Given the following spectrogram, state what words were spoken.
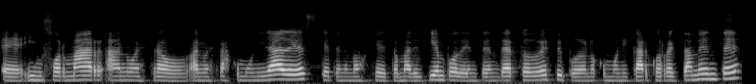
eh, informar a, nuestro, a nuestras comunidades, que tenemos que tomar el tiempo de entender todo esto y poderlo comunicar correctamente.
